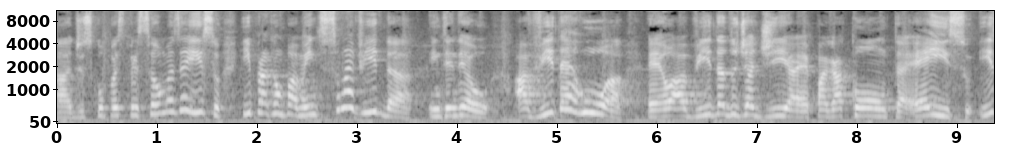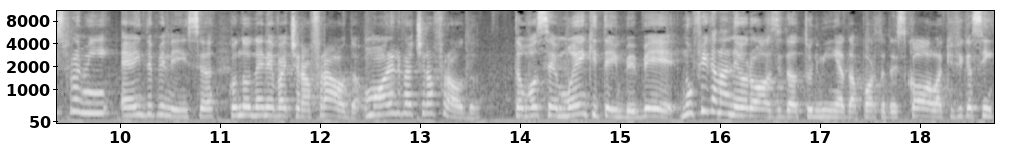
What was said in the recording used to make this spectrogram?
ah, desculpa a expressão, mas é isso. Ir para acampamento, isso não é vida, entendeu? A vida é rua, é a vida do dia a dia, é pagar conta, é isso. Isso para mim é independência. Quando o neném vai tirar fralda, uma hora ele vai tirar fralda. Então você, mãe que tem bebê, não fica na neurose da turminha da porta da escola, que fica assim,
